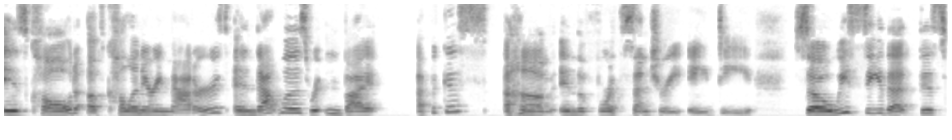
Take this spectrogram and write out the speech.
is called Of Culinary Matters, and that was written by Epicus um, in the fourth century AD. So we see that this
